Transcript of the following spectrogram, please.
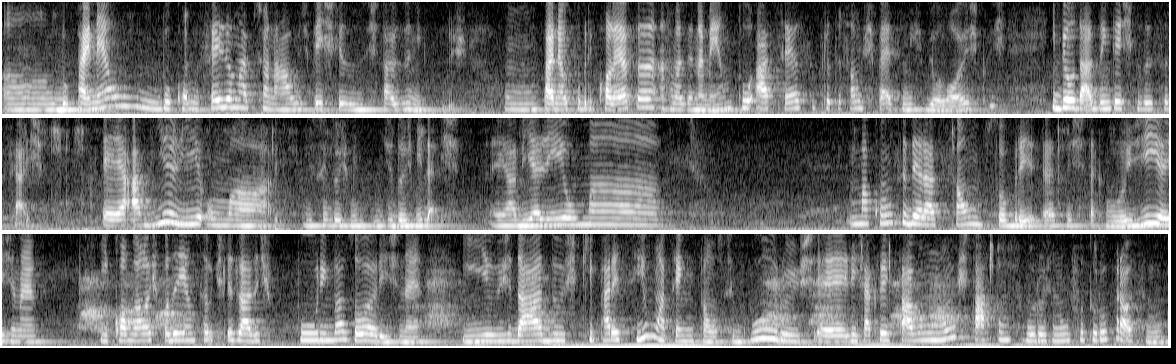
um, do painel do Conselho Nacional de Pesquisa dos Estados Unidos um painel sobre coleta, armazenamento, acesso e proteção de espécimes biológicos e biodados em pesquisas sociais. É, havia ali uma. Isso em 2000, de 2010. É, havia ali uma. Uma consideração sobre essas tecnologias, né? E como elas poderiam ser utilizadas por invasores, né? E os dados que pareciam até então seguros, é, eles já acreditavam não estar tão seguros no futuro próximo.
